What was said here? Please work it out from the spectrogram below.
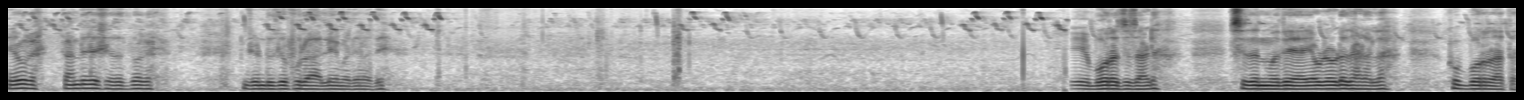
हे बघा कांद्याच्या शेतात बघा. झेंडूचे फुलं आले मध्ये मध्ये. हे बोराचं झाड सीझनमध्ये एवढ्या एवढ्या झाडाला खूप बोर राहतात.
